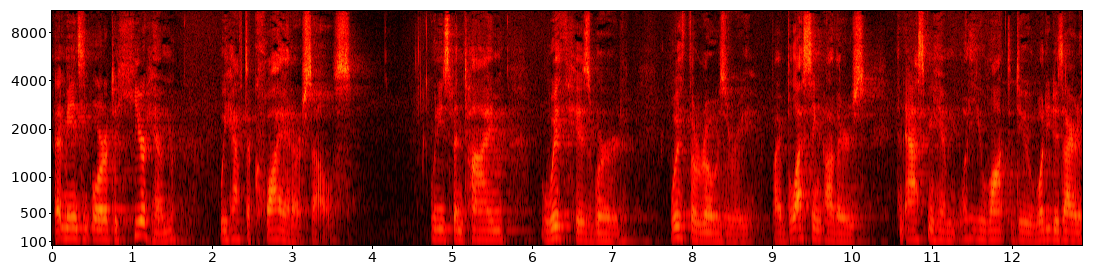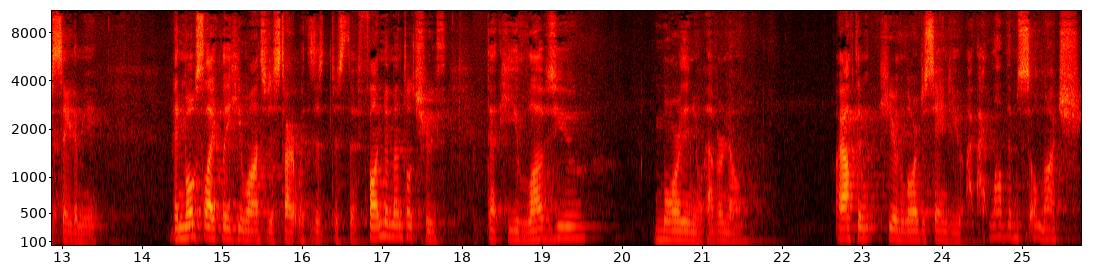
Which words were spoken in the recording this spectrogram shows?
That means in order to hear him, we have to quiet ourselves. We need to spend time with his word, with the rosary, by blessing others and asking him, What do you want to do? What do you desire to say to me? And most likely, he wants you to start with just, the fundamental truth that he loves you more than you'll ever know. I often hear the Lord just saying to you, I, I love them so much.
